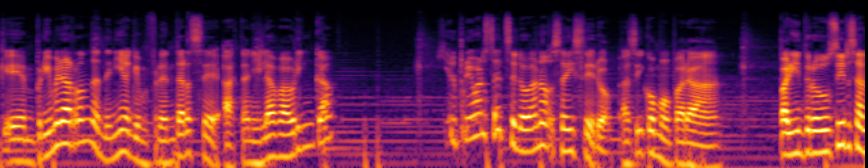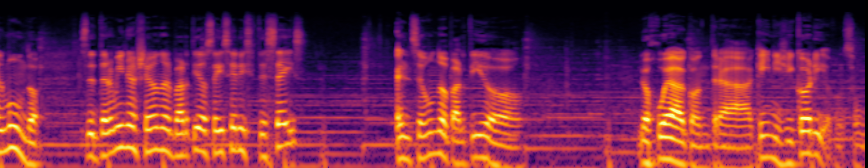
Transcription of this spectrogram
que en primera ronda tenía que enfrentarse a Stanislav Brinca y el primer set se lo ganó 6-0, así como para, para introducirse al mundo. Se termina llegando al partido 6-0 y 7-6. El segundo partido lo juega contra Kei Nishikori. Es un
